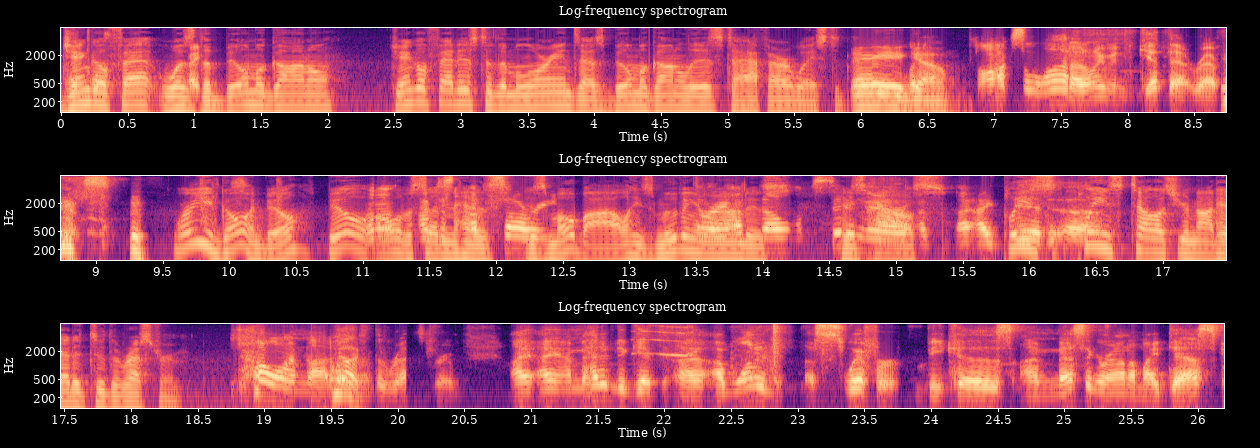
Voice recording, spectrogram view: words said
Jango Fett was Right. the Bill McGonnell. Jango Fett is to the Malorians as Bill McGonnell is to Half Hour Wasted. There you go. Talks a lot. I don't even get that reference. Where are you going, Bill? Bill Uh, all of a I'm sudden just- has his mobile. He's moving Sorry, around I'm- his no, his there. house. I, I, I please, did, uh, please tell us you're not headed to the restroom. No, I'm not Look. headed to the restroom. I, I, I'm headed to get. Uh, I wanted a Swiffer because I'm messing around on my desk,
